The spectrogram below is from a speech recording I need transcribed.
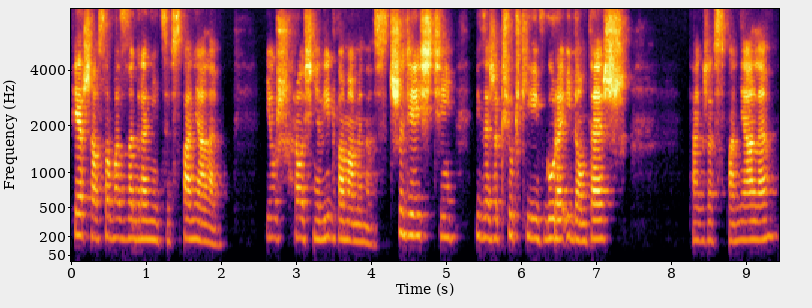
pierwsza osoba z zagranicy, wspaniale. Już rośnie liczba, mamy nas 30. Widzę, że kciuczki w górę idą też, także wspaniale.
